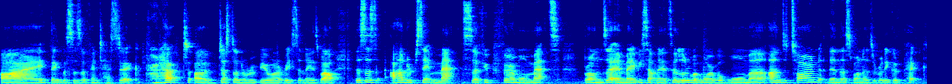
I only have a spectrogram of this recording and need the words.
I think this is a fantastic product. I've just done a review on it recently as well. This is 100% matte, so if you prefer a more matte bronzer and maybe something that's a little bit more of a warmer undertone, then this one is a really good pick.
